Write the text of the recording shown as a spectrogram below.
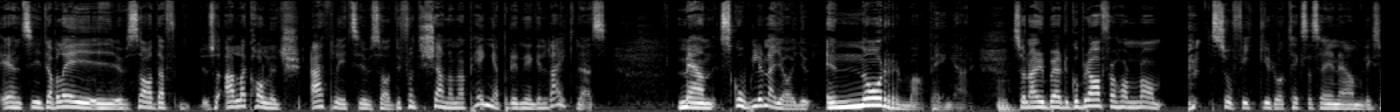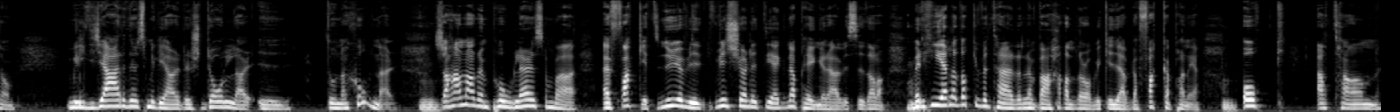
NCAA i USA, där, så alla college athletes i USA, du får inte tjäna några pengar på din egen likeness. Men skolorna gör ju enorma pengar. Så när det började gå bra för honom så fick ju då Texas A&M liksom miljarders miljarders dollar i donationer. Så han hade en polare som bara, äh, fuck it, nu gör vi, vi kör lite egna pengar här vid sidan av. Men hela dokumentären bara handlar om vilken jävla fuck han är. Och att han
